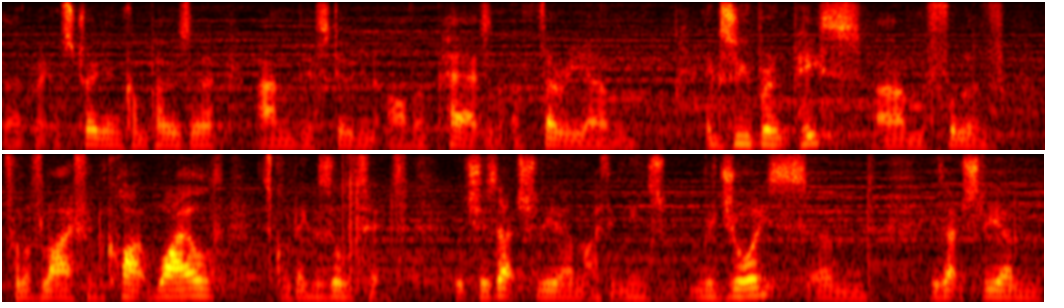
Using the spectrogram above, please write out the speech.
the great Australian composer, and the Estonian Arvo Pärt. A very um, exuberant piece, um, full of full of life and quite wild. It's called Exultet, which is actually, um, I think, means rejoice and is actually um,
